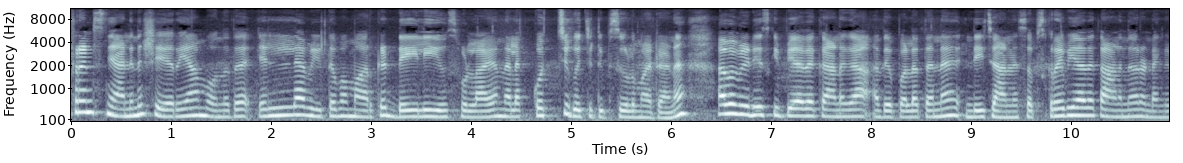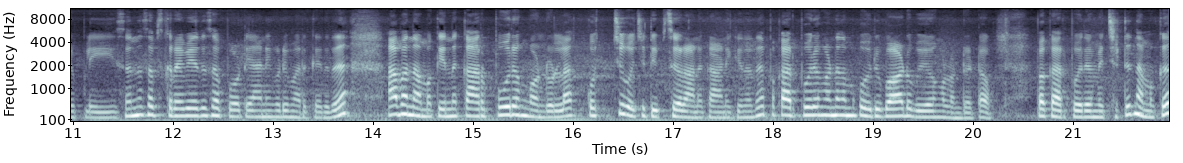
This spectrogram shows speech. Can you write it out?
ഫ്രണ്ട്സ് ഞാനിന്ന് ഷെയർ ചെയ്യാൻ പോകുന്നത് എല്ലാ വീട്ടമ്മമാർക്ക് ഡെയിലി യൂസ്ഫുള്ളായ നല്ല കൊച്ചു കൊച്ചു ടിപ്സുകളുമായിട്ടാണ്. അപ്പോൾ വീഡിയോ സ്കിപ്പ് ചെയ്യാതെ കാണുക. അതേപോലെ തന്നെ എന്റെ ഈ ചാനൽ സബ്സ്ക്രൈബ് ചെയ്യാതെ കാണുന്നവരുണ്ടെങ്കിൽ പ്ലീസ് ഒന്ന് സബ്സ്ക്രൈബ് ചെയ്ത് സപ്പോർട്ട് ചെയ്യാനും കൂടി മറക്കരുത്. അപ്പോൾ നമുക്ക് ഇന്ന് കർപ്പൂരം കൊണ്ടുള്ള കൊച്ചു കൊച്ചു ടിപ്സുകളാണ് കാണിക്കുന്നത്. അപ്പോൾ കർപ്പൂരം കൊണ്ട് നമുക്ക് ഒരുപാട് ഉപയോഗങ്ങളുണ്ട് കേട്ടോ. അപ്പോൾ കർപ്പൂരം വെച്ചിട്ട് നമുക്ക്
